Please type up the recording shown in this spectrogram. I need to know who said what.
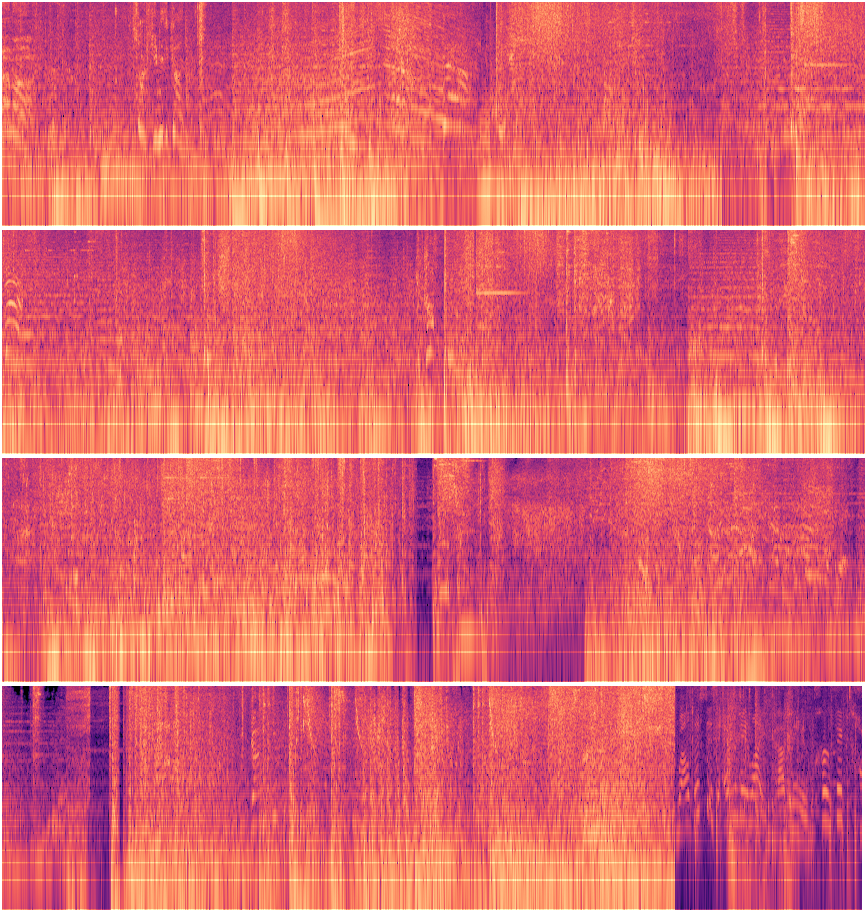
Speaker 1: Come on!
Speaker 2: Sir, give me the gun!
